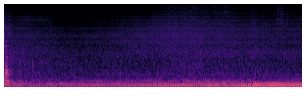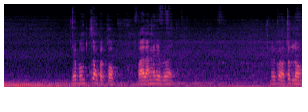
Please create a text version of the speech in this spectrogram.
นั่นเดี๋ยวผมต้องประกบฝาหลังให้เรียบร้อย แล้วก็ทดลอง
